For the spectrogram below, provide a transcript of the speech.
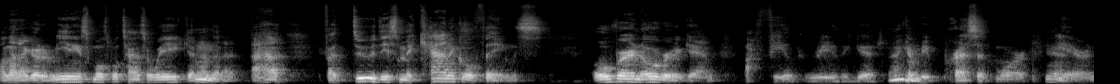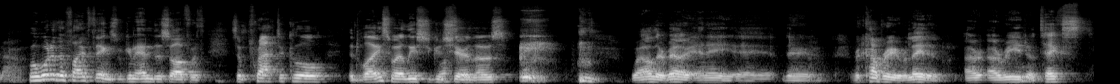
and then I go to meetings multiple times a week, and hmm. then I, I have if I do these mechanical things over and over again, I feel really good. I can be present more here and now. Well, what are the five things? We can end this off with some practical advice, or at least you can share those. Well, they're very NA, uh, they're recovery related. I, I read a text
